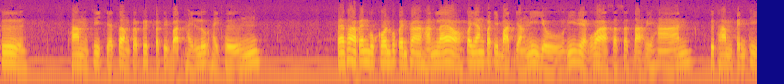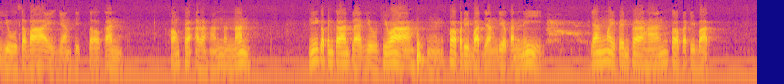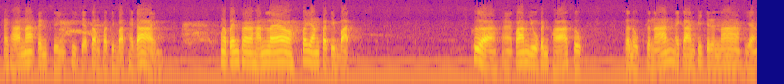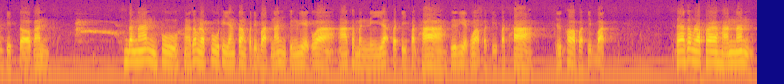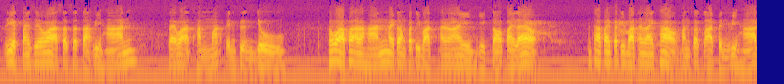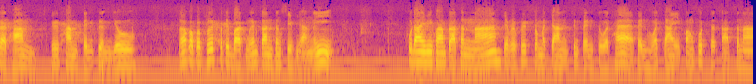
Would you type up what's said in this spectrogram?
คือธรรมที่จะต้องประพฤติปฏิบัติให้ลุให้ถึง แต่ถ้าเป็นบุคคลผู้เป็นพระอาหารแล้วก็ยังปฏิบัติอย่างนี้อยู่ นี่เรียกว่าสัสตะวิหาร คือทำเป็นที่อยู่สบายอย่างติดต่อกัน ของพระอรหันต์นั้นๆ นี่ก็เป็นการแปลกอยู่ที่ว่าข้อปฏิบัติอย่างเดียวกันนี้ยังไม่เป็นพระอาหารก็ปฏิบัติ ในฐานะเป็นสิ่งที่จะต้องปฏิบัติให้ได้ มื่อเป็นพระอรหันต์แล้วก็ยังปฏิบัติ เพื่อความอยู่เป็นผาสุข สนุกสนานในการพิจารณาอย่างติดต่อกัน ดังนั้นผู้สำหรับผู้ที่ยังต้องปฏิบัตินั้นจึงเรียกว่า อาคมณียปฏิปทาคือเรียกว่าปฏิปทา หรือข้อปฏิบัติแต่สำหรับพระหันนั้นเรียกไปเสียว่าสัสตะวิหาร แปลว่าธรรมะเป็นเครื่องอยู่ เพราะว่าพระอาหารหันต์ไม่ต้องปฏิบัติอะไรอีกต่อไปแล้ว ถ้าไปปฏิบัติอะไรเข้า มันก็กลายเป็นวิหารธรรม คือธรรมเป็นเครื่องอยู่ แล้วก็ประพฤติปฏิบัติเหมือนกันทั้งสิบอย่างนี้ ผู้ใดมีความปรารถนาจะประพฤติพรหมจรรย์ซึ่งเป็นตัวแท้เป็นหัวใจของพุทธศาสนา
